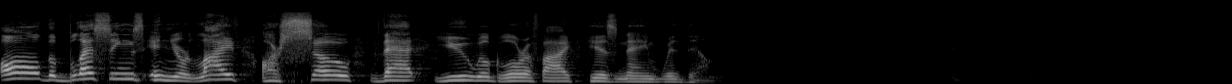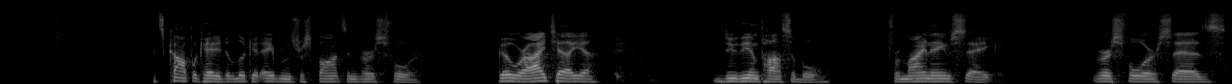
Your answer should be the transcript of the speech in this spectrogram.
All the blessings in your life are so that you will glorify his name with them. It's complicated to look at Abram's response in verse 4. Go where I tell you, do the impossible for my name's sake. Verse 4 says,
